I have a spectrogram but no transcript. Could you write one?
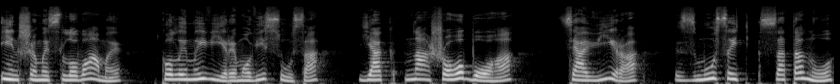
Іншими словами, коли ми віримо в Ісуса як нашого Бога, ця віра змусить сатану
